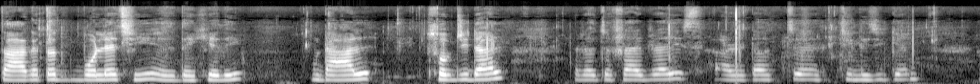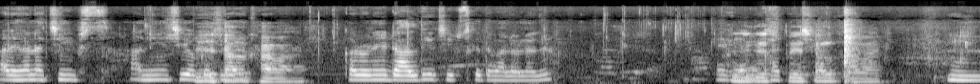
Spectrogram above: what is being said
তো আগে তো বলেছি দেখিয়ে দিই। ডাল সবজি ডাল এটা হচ্ছে ফ্রাইড রাইস আর এটা হচ্ছে চিলি চিকেন আর এখানে চিপস আনিয়েছি ওকে কারণ এই ডাল দিয়ে চিপস খেতে ভালো লাগে। স্পেশাল খাবার। হুম।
